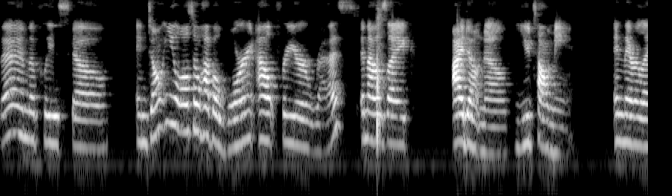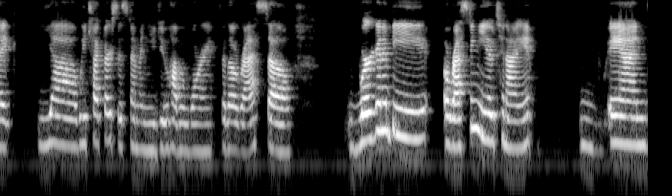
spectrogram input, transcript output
Then the police go, and don't you also have a warrant out for your arrest? And I was like, I don't know. You tell me. And they were like, Yeah, we checked our system and you do have a warrant for the arrest. So we're going to be arresting you tonight. And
